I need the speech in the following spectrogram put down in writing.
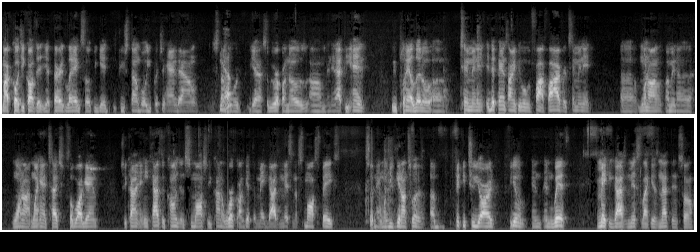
my coach he calls it your third leg. So if you get if you stumble, you put your hand down. Stumble, yep. yeah. So we work on those, um, and then at the end we play a little uh, ten minute. It depends how many people five five or ten minute uh, one on. I mean, uh, one on one hand touch football game. So you kind of, and he has the cones in small, so you kind of work on get to make guys miss in a small space. So then when you get onto a, a 52 yard field and, and width, making guys miss like it's nothing. So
